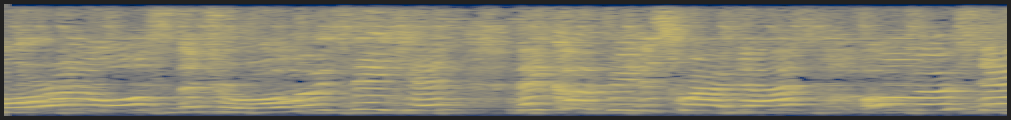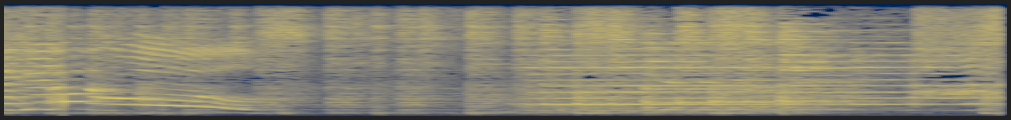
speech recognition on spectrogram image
more animals that are almost naked. They could be described as.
